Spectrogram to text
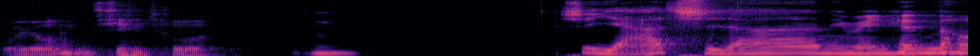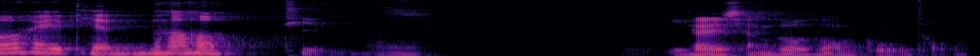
我又很清楚。嗯，是牙齿啊，你每天都会舔到。舔哦。一开始想说什么骨头，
